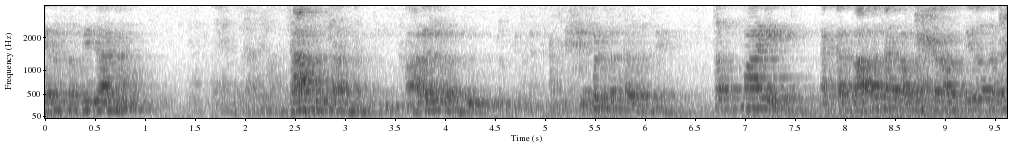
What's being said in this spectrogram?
ಏನು ಸಂವಿಧಾನ? ಜಾಬ್ ಸತ್ತೋಗುತ್ತೆ. ತಪ್ಪು ಮಾಡಿ ಡಾಕ್ಟರ್ ಬಾಬಾ ಸಾಹೇಬ್ ಅಂಬೇಡ್ಕರ್ ಅವರು ತೀರೋದಂತ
